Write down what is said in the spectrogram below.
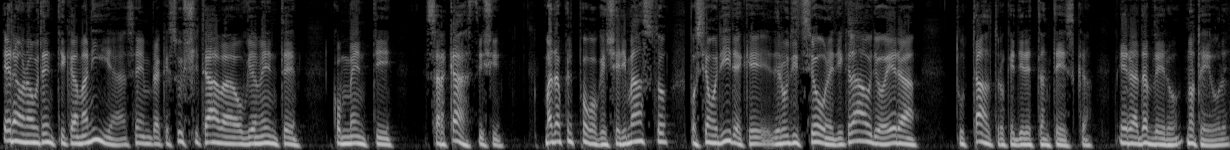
Era un'autentica mania, sembra che suscitava ovviamente commenti sarcastici, ma da quel poco che ci è rimasto possiamo dire che l'erudizione di Claudio era tutt'altro che dilettantesca, era davvero notevole.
